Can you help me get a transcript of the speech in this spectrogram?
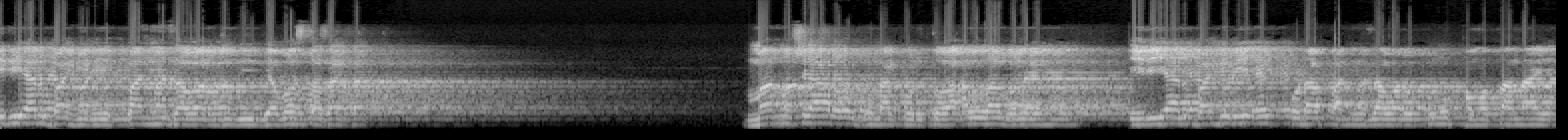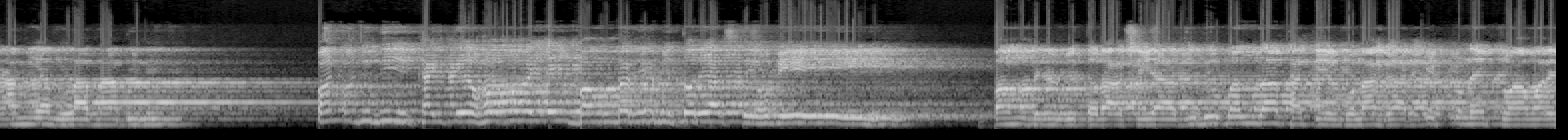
এরিয়ার বাহিরে পানি যাওয়ার যদি ব্যবস্থা থাকে, মানুষে আরও গুণা করতো। আল্লাহ বলেন, এরিয়ার বাহিরে এক ফোঁটা পানি যাওয়ার কোনো ক্ষমতা নাই, আমি আল্লাহ না দিলে পানি যদি খাইতে হয়, এই বাউন্ডারির ভিতরে আসতে হবে। বাউন্ডারির ভিতরে আসিয়া যদি বান্দা থাকে গুণাগার একটু না একটু আমারে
